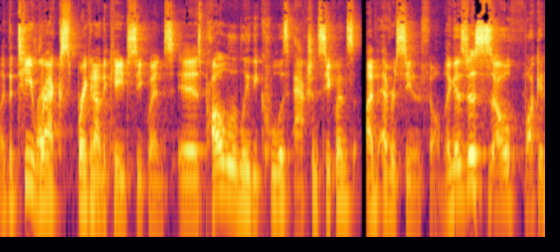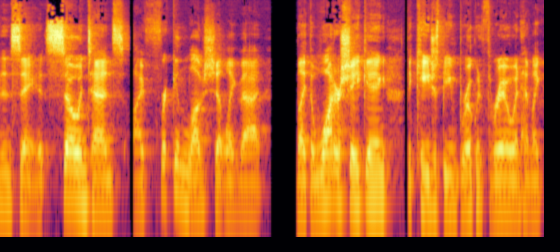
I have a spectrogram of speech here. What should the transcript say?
Like the T Rex breaking out of the cage sequence is probably the coolest action sequence I've ever seen in film. Like, it's just so fucking insane. It's so intense. I freaking love shit like that. Like the water shaking, the cage is being broken through, and him like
